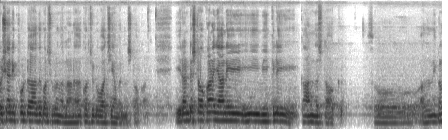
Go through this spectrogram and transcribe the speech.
oceanic food അത് കുറച്ചുകൂടി നല്ലതാണ്. അത് കുറച്ചുകൂടി വാച്ച് ചെയ്യാൻ പറ്റുന്ന സ്റ്റോക്കാണ് ഈ രണ്ട് സ്റ്റോക്കാണ് ഞാൻ ഈ ഈ വീക്കിലി കാണുന്ന സ്റ്റോക്ക് സോ അത് നിങ്ങൾ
